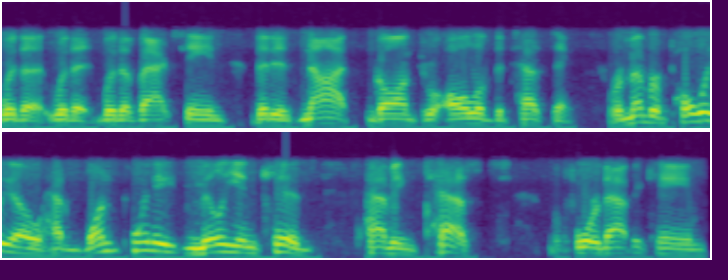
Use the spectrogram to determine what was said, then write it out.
with a with a with a vaccine that has not gone through all of the testing. Remember, polio had 1.8 million kids having tests before that became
